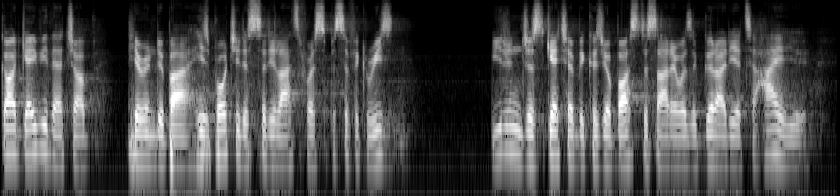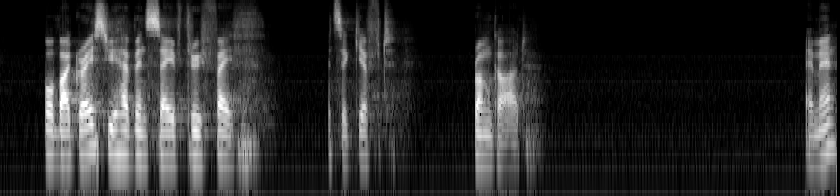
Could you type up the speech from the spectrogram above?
God gave you that job here in Dubai. He's brought you to City Lights for a specific reason. You didn't just get here because your boss decided it was a good idea to hire you. For by grace you have been saved through faith. It's a gift from God. Amen.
